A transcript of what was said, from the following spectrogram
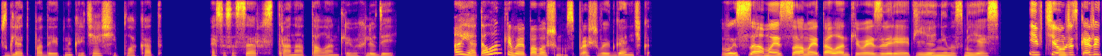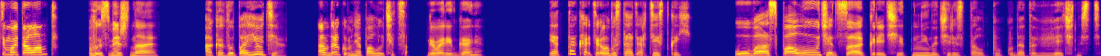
Взгляд падает на кричащий плакат «СССР — страна талантливых людей». «А я талантливая, по-вашему?» — спрашивает Ганечка. «Вы самая-самая талантливая», — заверяет ее Нина, смеясь. «И в чем же, скажите, мой талант? Вы смешная. А как вы поете? А вдруг у меня получится?» — говорит Ганя. «Я так хотела бы стать артисткой». «У вас получится!» — кричит Нина через толпу куда-то в вечность.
